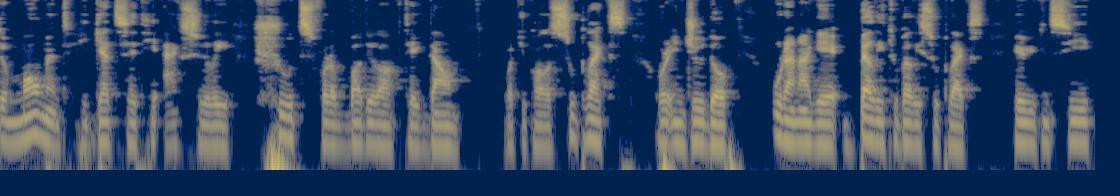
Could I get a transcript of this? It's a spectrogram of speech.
the moment he gets it, he actually shoots for a body lock takedown what you call a suplex, or in judo, uranage, belly to belly suplex. Here you can see,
